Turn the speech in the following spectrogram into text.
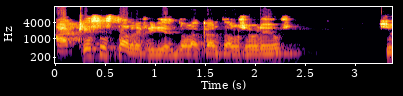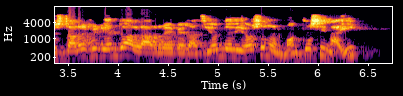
¿A qué se está refiriendo la carta a los hebreos? Se está refiriendo a la revelación de Dios en el monte Sinaí.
